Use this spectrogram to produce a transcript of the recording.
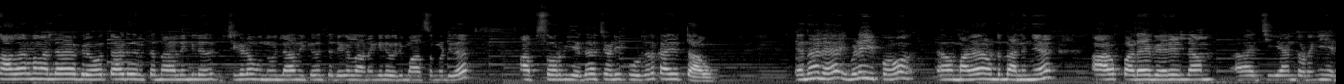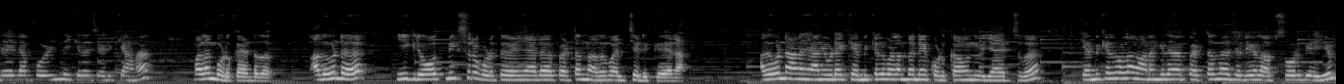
സാധാരണ നല്ല ഗ്രോത്ത് ആയിട്ട് നിൽക്കുന്ന അല്ലെങ്കിൽ ക്ഷീണമൊന്നുമില്ലാതെ നിൽക്കുന്ന ചെടികളാണെങ്കിൽ ഒരു മാസം കൊണ്ട് ഇത് അബ്സോർബ് ചെയ്ത് ചെടി കൂടുതൽ കരുത്താവും. എന്നാൽ ഇവിടെ ഇപ്പോൾ മഴ കൊണ്ട് നനഞ്ഞ് ആ പടയ വേരെല്ലാം ചെയ്യാൻ തുടങ്ങി ഇലയെല്ലാം പൊഴിഞ്ഞ് നിൽക്കുന്ന ചെടിക്കാണ് വളം കൊടുക്കേണ്ടത്. അതുകൊണ്ട് ഈ ഗ്രോത്ത് മിക്സർ കൊടുത്തു കഴിഞ്ഞാൽ പെട്ടെന്ന് അത് വലിച്ചെടുക്കുകയില്ല അതുകൊണ്ടാണ് ഞാനിവിടെ കെമിക്കൽ വളം തന്നെ കൊടുക്കാമെന്ന് വിചാരിച്ചത്. കെമിക്കൽ വളമാണെങ്കിൽ പെട്ടെന്ന് ചെടികൾ അബ്സോർബ് ചെയ്യും.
